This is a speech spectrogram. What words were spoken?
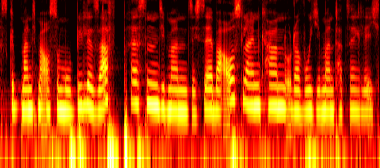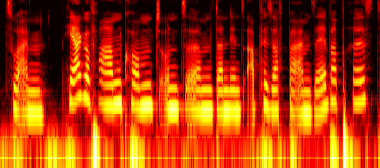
Es gibt manchmal auch so mobile Saftpressen, die man sich selber ausleihen kann oder wo jemand tatsächlich zu einem hergefahren kommt und ähm, dann den Apfelsaft bei einem selber presst.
